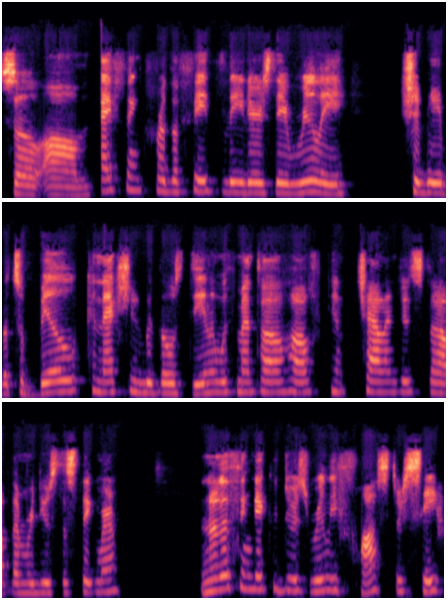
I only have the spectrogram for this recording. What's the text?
so um, i think for the faith leaders they really should be able to build connection with those dealing with mental health challenges to help them reduce the stigma Another thing they could do is really foster safe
